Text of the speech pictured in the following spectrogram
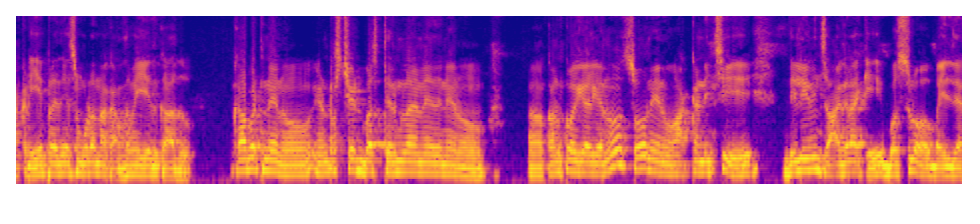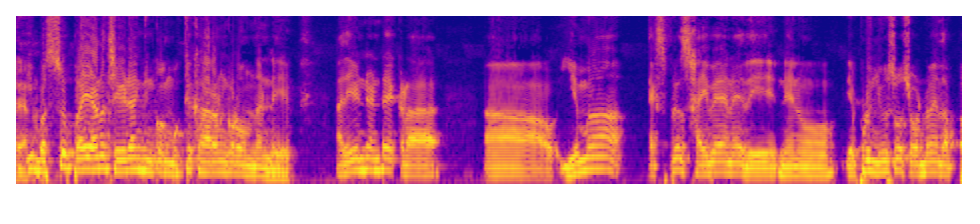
అక్కడ ఏ ప్రదేశం కూడా నాకు అర్థమయ్యేది కాదు. కాబట్టి నేను ఇంటర్ స్టేట్ బస్ టెర్మినల్ అనేది నేను కనుక్కోగలిగాను. సో నేను అక్కడి నుంచి ఢిల్లీ నుంచి ఆగ్రాకి బస్సులో బయలుదేరాను. ఈ బస్సు ప్రయాణం చేయడానికి ఇంకొక ముఖ్య కారణం కూడా ఉందండి. అదేంటంటే ఇక్కడ ఆ, యమునా ఎక్స్ప్రెస్ హైవే అనేది నేను ఎప్పుడు న్యూస్లో చూడడమే తప్ప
